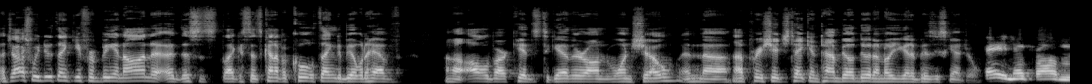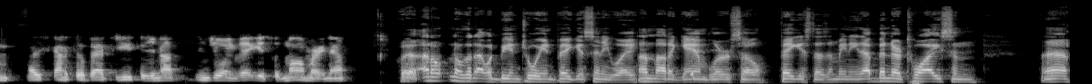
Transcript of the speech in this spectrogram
Uh, Josh, we do thank you for being on. Uh, this is, like I said, it's kind of a cool thing to be able to have uh, all of our kids together on one show, and uh, I appreciate you taking time able to do it. I know you got a busy schedule. Hey, no problem. I just kind of feel bad for you because you're not enjoying Vegas with mom right now. Well, I don't know that I would be enjoying Vegas anyway. I'm not a gambler, so Vegas doesn't mean anything. I've been there twice, and uh,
